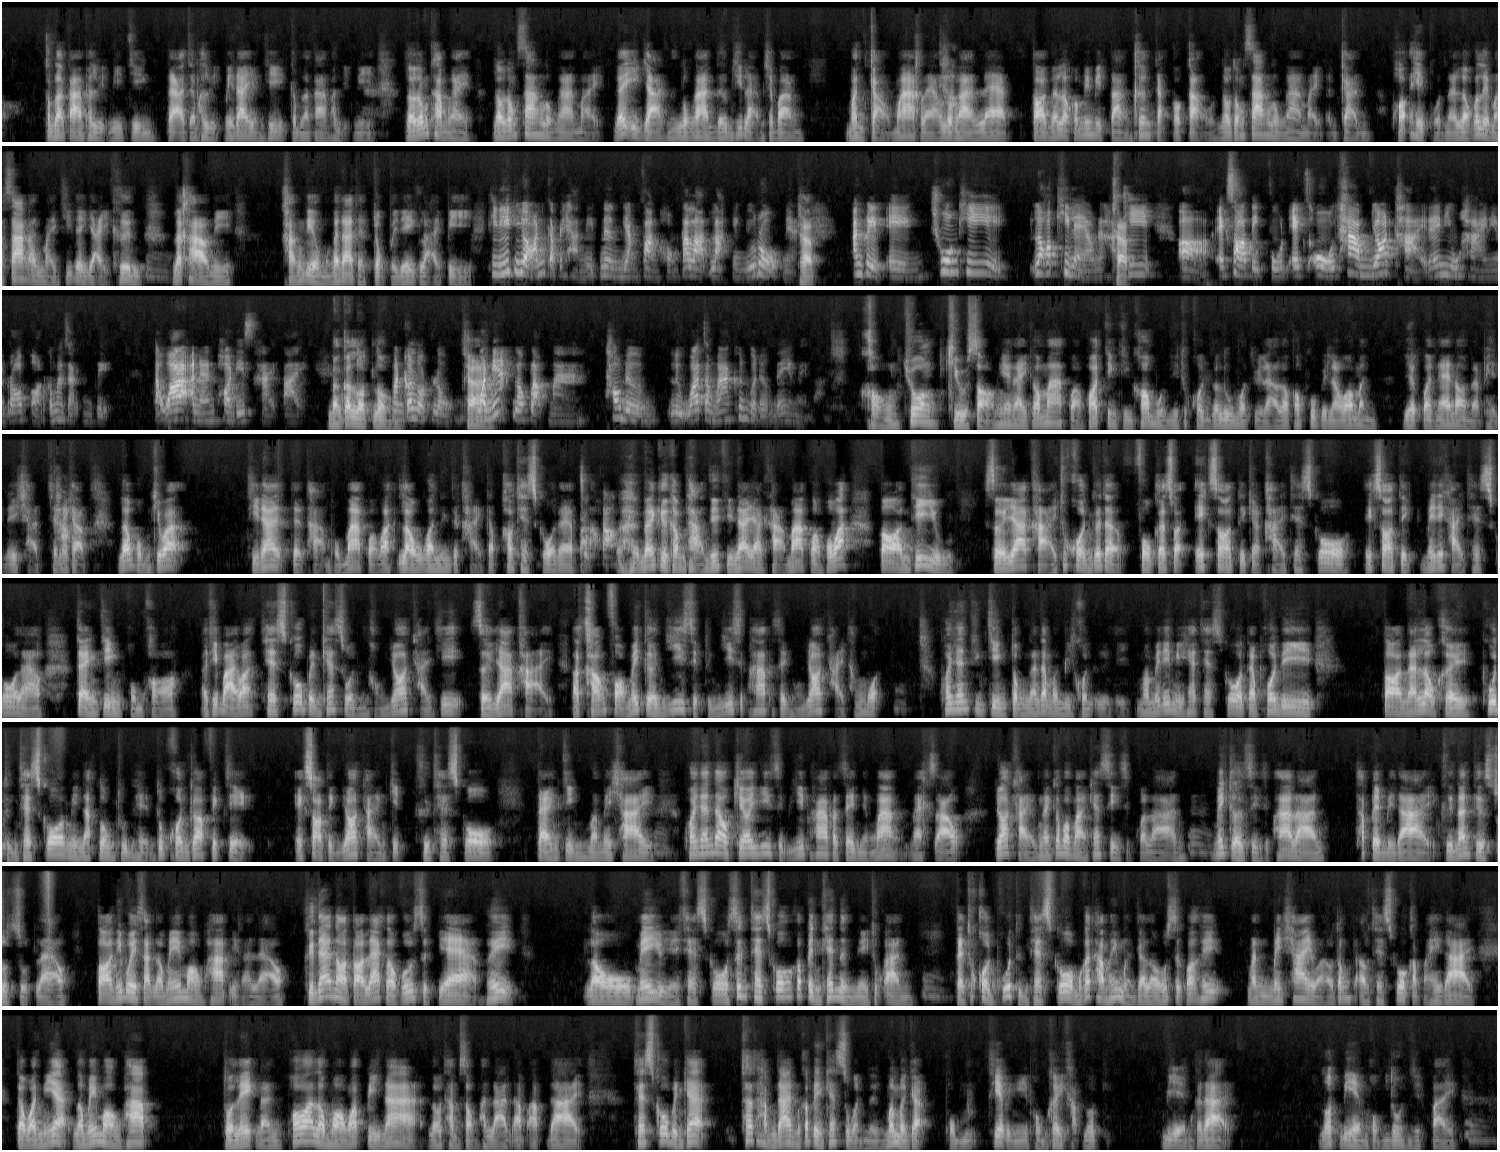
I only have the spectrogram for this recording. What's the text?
กำลังการผลิตมีจริง แต่อาจจะผลิตไม่ได้อย่างที่กำลังการผลิตมี เราต้องทำไง เราต้องสร้างโรงงานใหม่ และอีกอย่างหนึ่งโรงงานเดิมที่แหลมฉบัง มันเก่ามากแล้วค่ะโรงงานแรก ตอนนั้นเราก็ไม่มีตังค์เครื่องจักรก็เก่า เราต้องสร้างโรงงานใหม่เหมือนกัน เพราะเหตุผลนั้นเราก็เลยมาสร้างอันใหม่ที่จะใหญ่ขึ้นอืมและคราวนี้ครั้งเดียวมันก็น่าจะจบไปได้อีกหลายปี ทีนี้ย้อนกลับไปถามนิดนึงอย่างฝั่งของตลาดหลักอย่างยุโรปเนี่ยครับอังกฤษเองช่วงที่รอบที่แล้วนะคะครับที่เอ่อ exotic food XO ทำยอดขายได้นิวไฮในรอบก่อนก็มาจากอังกฤษ แต่ว่าอันนั้นพอดิสหายไป มันก็ลดลงมันก็ลดลงใช่วันเนี้ยเรากลับมาเท่าเดิมหรือว่าจะมากขึ้นกว่าเดิมได้ยังไงบ้าง ของช่วง Q2 ยังไงก็มากกว่า เพราะจริง ๆ ข้อมูลนี้ทุกคนก็รู้หมดอยู่แล้ว เราก็พูดไปแล้วว่ามันเยอะกว่าแน่นอนแบบเห็นได้ชัดใช่ไหมครับ แล้วผมคิดว่าทีน่าจะถามผมมากกว่าว่า เราวันหนึงจะขายกับเข้าเทสโก้ได้เปถูล่ากต้องนั่นคือคำถามที่ทีน่าอยากถามมากกว่า เพราะว่าตอนที่อยู่เซอร์ย่าขายทุกคนก็จะโฟกัสว่า Exotic อะขาย Tesco Exotic ไม่ได้ขาย Tesco แล้ว แต่จริงๆผมขอ อธิบายว่า Tesco เป็นแค่ส่วนหนึ่งของยอดขายที่เซอร์ย่าขาย account for ไม่เกิน 20-25%ของยอดขายทั้งหมด เพราะฉะนั้นจริงๆ ตรงนั้นน่ะมันมีคนอื่นอีก มันไม่ได้มีแค่ Tesco แต่พอดี ตอนนั้นเราเคยพูดถึง Tesco มีนักลงทุนเห็น ทุกคนก็ฟิกเจ Exotic ยอดขายอังกฤษคือ Tesco แต่จริงๆมันไม่ใช่อืมเพราะฉะนั้นเราคิดว่า 20-25%อย่างมาก max out ยอดขายตรงนั้นก็ประมาณแค่ 40 กว่าล้านอืมไม่เกิน 45 ล้าน ถ้าเป็นไปได้ คือนั่นคือสุดๆแล้ว ตอนนี้บริษัทเราไม่ได้มองภาพอย่างนั้นแล้ว คือแน่นอนตอนแรกเราก็รู้สึกแย่ เฮ้ย เราไม่ได้อยู่ในเทสโก้ซึ่งเทสโก้ก็เป็นแค่หนึ่งในทุกอันอืมแต่ทุกคนพูดถึงเทสโก้มันก็ทำให้เหมือนกับเรารู้สึกว่า เฮ้ย มันไม่ใช่ว่ะเราต้องเอาเทสโก้กลับมาให้ได้ แต่วันนี้เราไม่มองภาพตัวเลขนั้น เพราะว่าเรามองว่าปีหน้าเราทำ2,000ล้าน up up ได้เทสโก้เป็นแค่ถ้าทำได้มันก็เป็นแค่ส่วนหนึ่งมันเหมือนกับผมเทียบอย่างนี้ ผมเคยขับรถ BM ก็ได้ รถ BM ผมโดนยึดไปอืม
